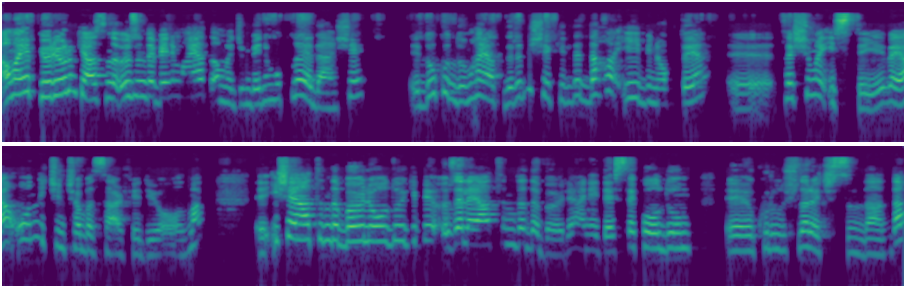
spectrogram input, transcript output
Ama hep görüyorum ki aslında özünde benim hayat amacım, beni mutlu eden şey dokunduğum hayatları bir şekilde daha iyi bir noktaya taşıma isteği veya onun için çaba sarf ediyor olmak. E, iş hayatında böyle olduğu gibi özel hayatımda da böyle. Hani destek olduğum e, kuruluşlar açısından da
